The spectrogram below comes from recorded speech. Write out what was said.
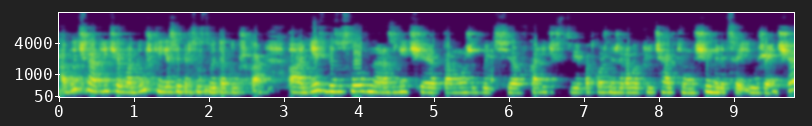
Обычно отличие в отдушке, если присутствует отдушка. А, есть, безусловно, различия, там, может быть, в количестве подкожной жировой клетчатки у мужчин на лице и у женщин,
